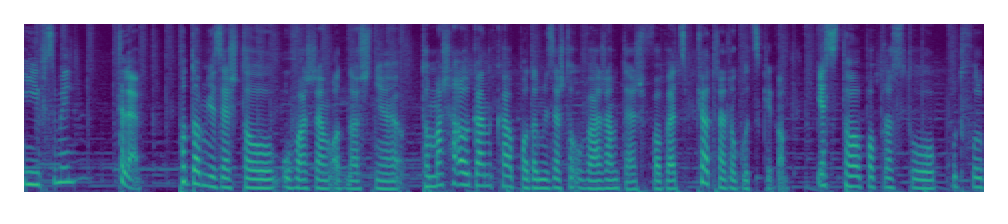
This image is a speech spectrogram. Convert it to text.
i w sumie tyle. Podobnie zresztą uważam odnośnie Tomasza Organka, podobnie zresztą uważam też wobec Piotra Roguckiego. Jest to po prostu utwór,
